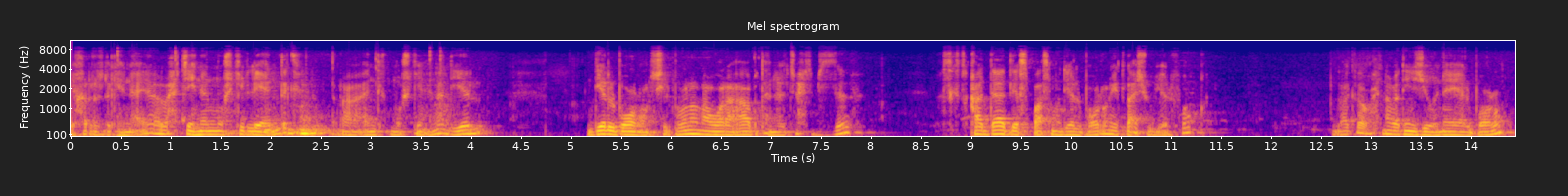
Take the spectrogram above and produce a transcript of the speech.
تيخرج لك هنايا لاحظتي هنا المشكل اللي عندك راه عندك مشكل هنا ديال ديال ال boulon. شي ال boulon هو راه هابط هنا لتحت بزاف. خصك تقاد هاد l'espacement ديال ال boulon يطلع شوية الفوق d'accord حنا غادي نجيو هنايا ال boulon.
